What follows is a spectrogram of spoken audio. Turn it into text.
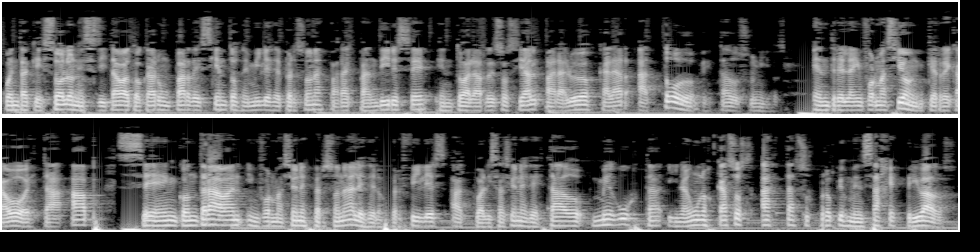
cuenta que solo necesitaba tocar un par de cientos de miles de personas para expandirse en toda la red social para luego escalar a todo Estados Unidos. Entre la información que recabó esta app se encontraban informaciones personales de los perfiles, actualizaciones de estado, me gusta y en algunos casos hasta sus propios mensajes privados.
